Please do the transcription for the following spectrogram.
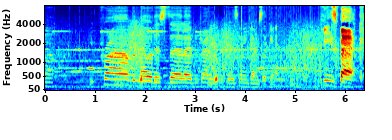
No. You probably noticed that I've been trying to get as many gems as I can. He's back!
